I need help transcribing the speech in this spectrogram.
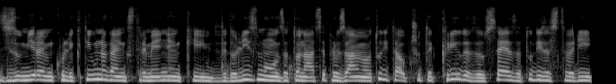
z izumiranjem kolektivnega in stremenjem k individualizmu, zato nas prevzamemo tudi ta občutek krivde za vse, za tudi za stvari,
